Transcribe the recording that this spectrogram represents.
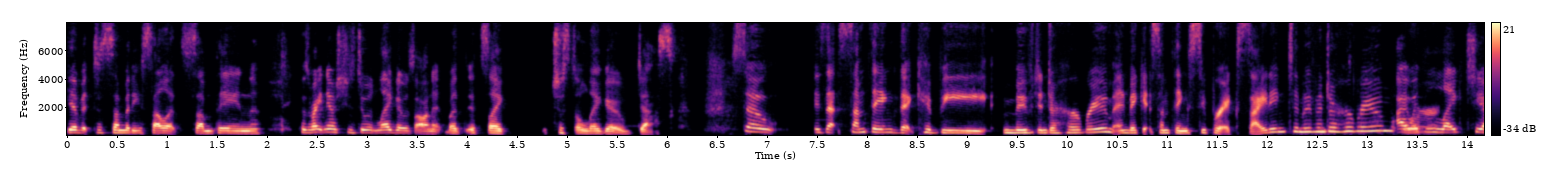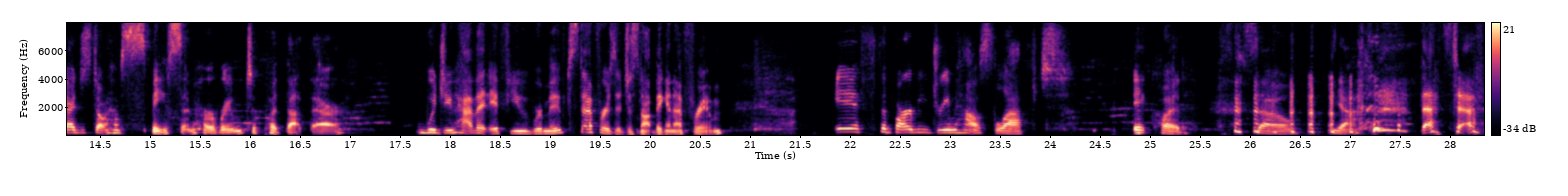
give it to somebody, sell it something? Because right now she's doing Legos on it, but it's like just a Lego desk. So is that something that could be moved into her room and make it something super exciting to move into her room? I would like to, I just don't have space in her room to put that there. would you have it if you removed stuff or is it just not big enough room? If the Barbie dream house left, it could. So, yeah. That's tough.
